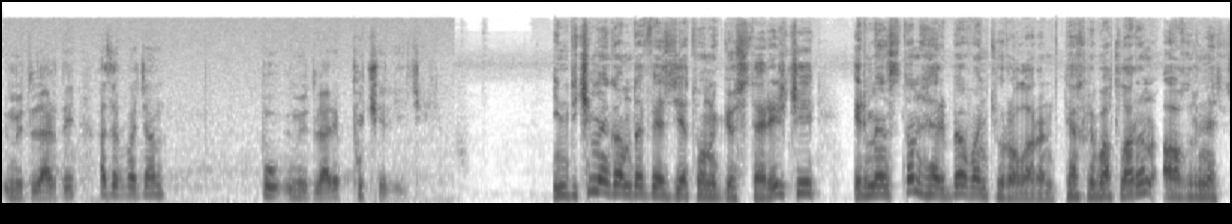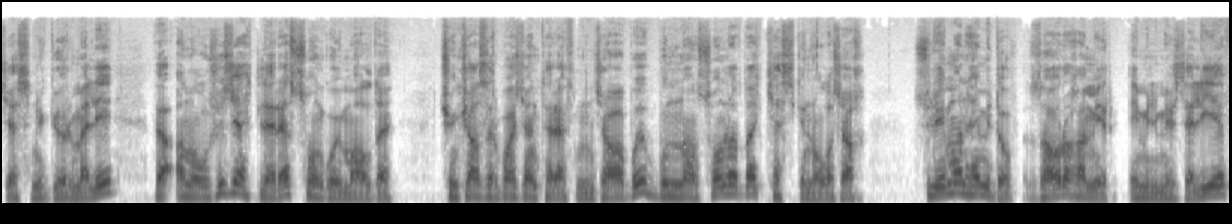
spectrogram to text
ümidlərdir. Azərbaycan bu ümidləri puç eləyəcək. İndiki məqamda vəziyyət onu göstərir ki, Ermənistan hərbi avanturaların, təxribatların ağır nəticəsini görməli və analoji cəhdlərə son qoymalıdır. Çünki Azərbaycan tərəfinin cavabı bundan sonra da kəskin olacaq. Süleyman Həmidov, Zaur Ağamir, Emil Mirzəliyev,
